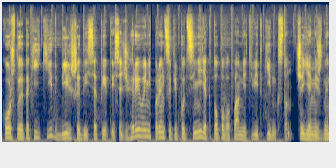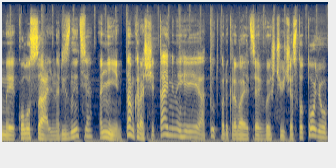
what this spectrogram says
Коштує такий кіт більше 10 тисяч гривень, в принципі, по ціні як топова пам'ять від Kingston. Чи є між ними колосальна різниця? Ні, там кращі таймінги, а тут перекривається вищою частотою.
